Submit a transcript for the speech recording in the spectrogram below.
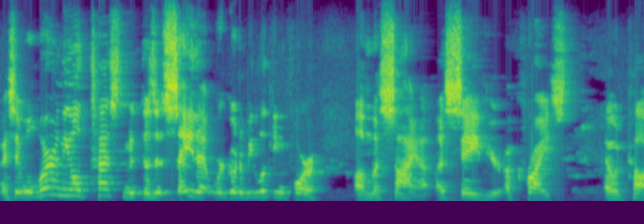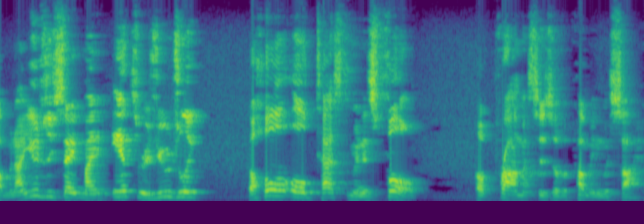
I say, Well, where in the Old Testament does it say that we're going to be looking for a Messiah, a Savior, a Christ that would come? And I usually say, My answer is usually the whole Old Testament is full of promises of a coming Messiah,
